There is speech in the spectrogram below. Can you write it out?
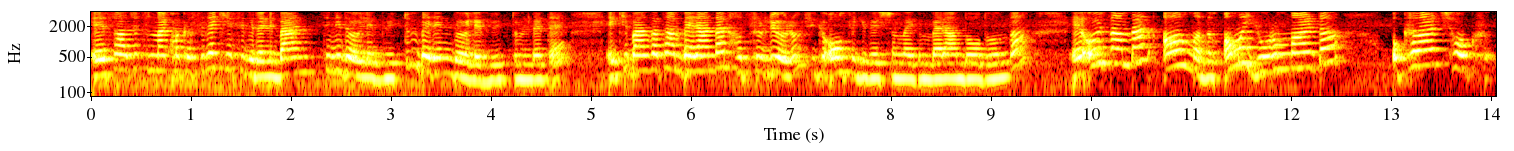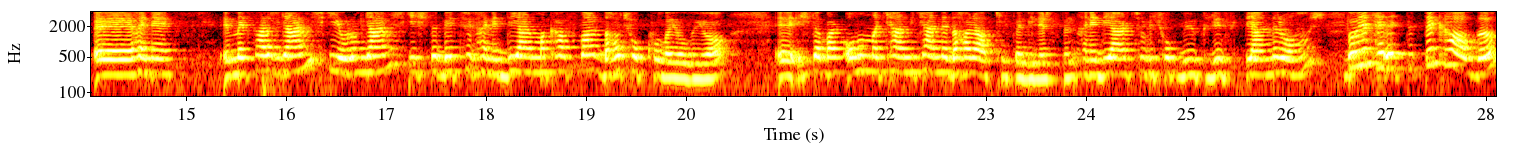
E, sadece tırnak makasıyla kesilir. Hani ben seni de öyle büyüttüm, Beren'i de öyle büyüttüm dedi. E, ki ben zaten Beren'den hatırlıyorum. Çünkü 18 yaşındaydım Beren doğduğunda. E, o yüzden ben almadım. Ama yorumlarda o kadar çok e, hani mesaj gelmiş ki, yorum gelmiş ki işte Betül hani diğer makaslar daha çok kolay oluyor. E, işte bak onunla kendi kendine daha rahat kesebilirsin. Hani diğer türlü çok büyük risk diyenler olmuş. Böyle tereddütte kaldım.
